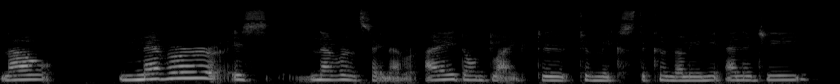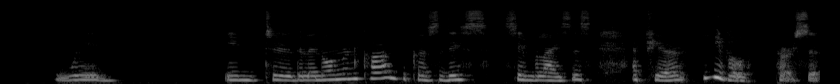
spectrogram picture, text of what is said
now never is never say never i don't like to to mix the kundalini energy with into the lenormand card because this symbolizes a pure evil person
